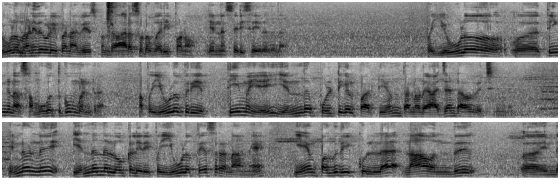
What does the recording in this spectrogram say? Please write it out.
எவ்வளோ மனித உழைப்பை நான் வேஸ்ட் பண்ணுறேன் அரசோட வரி பணம் என்னை சரி செய்கிறதுல இப்போ இவ்வளோ தீங்கு நான் சமூகத்துக்கும் பண்ணுறேன் அப்போ இவ்வளோ பெரிய தீமையை எந்த பொலிட்டிக்கல் பார்ட்டியும் தன்னோட அஜெண்டாவை வச்சுக்கணும் இன்னொன்று எந்தெந்த லோக்கல் ஏரியா இப்போ இவ்வளோ பேசுகிற நான் என் பகுதிக்குள்ளே நான் வந்து இந்த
